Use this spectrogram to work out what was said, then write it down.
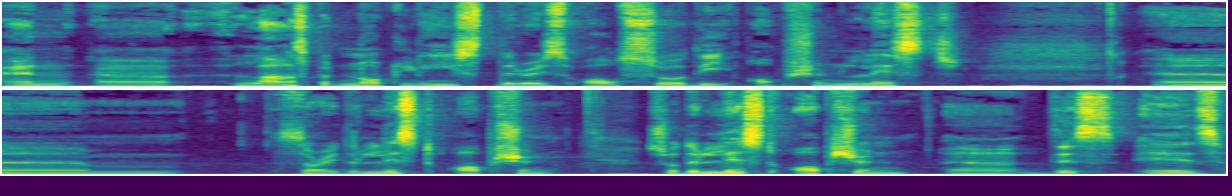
And uh, last but not least, there is also the option list. Um, sorry, the list option. So the list option, uh, this is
